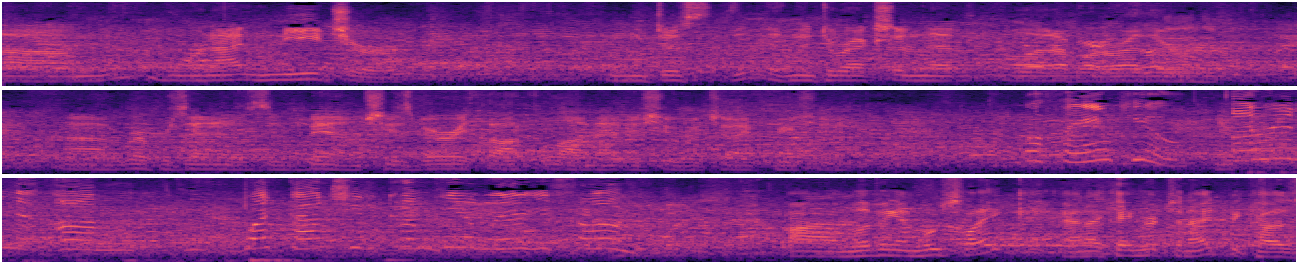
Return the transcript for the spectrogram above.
Um, we're not knee-jerk. We're just in the direction that a lot of our other uh, representatives have been. She's very thoughtful on that issue, which I appreciate. Well, thank you. Byron, um, what got you to come here? Where are you from? I'm living in Moose Lake, and I came here tonight because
